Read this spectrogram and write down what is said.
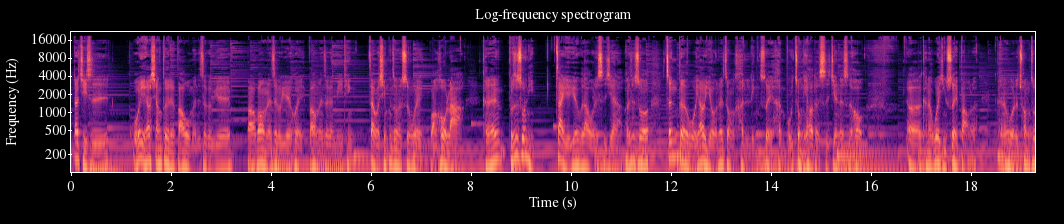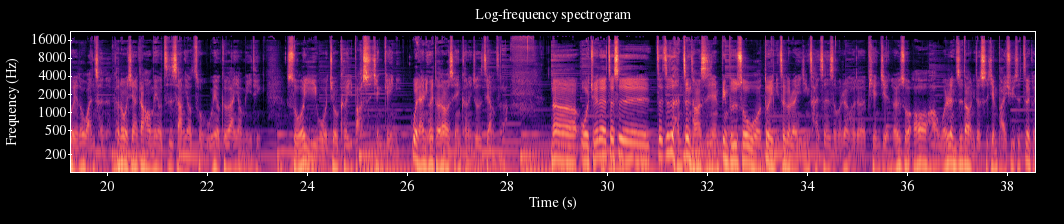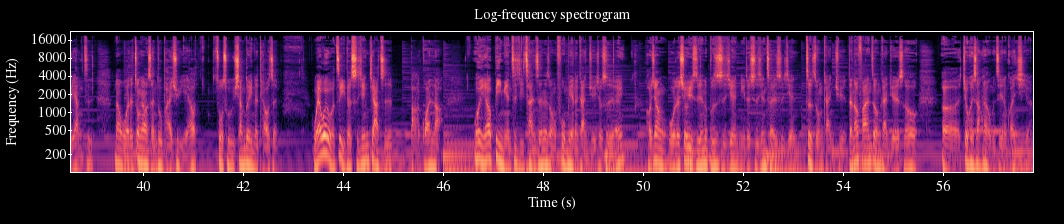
那其实。我也要相对的把我们的这个约，把把我们的这个约会，把我们这个 meeting，在我心目中的顺位往后拉。可能不是说你再也约不到我的时间了，而是说真的我要有那种很零碎、很不重要的时间的时候，呃，可能我已经睡饱了，可能我的创作也都完成了，可能我现在刚好没有智商要做，我没有个案要 meeting，所以我就可以把时间给你。未来你会得到的时间可能就是这样子了。那我觉得这是这这是很正常的时间，并不是说我对你这个人已经产生什么任何的偏见，而是说哦好，我认知到你的时间排序是这个样子，那我的重要程度排序也要做出相对应的调整。我要为我自己的时间价值把关啦，我也要避免自己产生那种负面的感觉，就是诶，好像我的休息时间都不是时间，你的时间才是时间，这种感觉。等到发生这种感觉的时候，呃，就会伤害我们之间的关系了。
